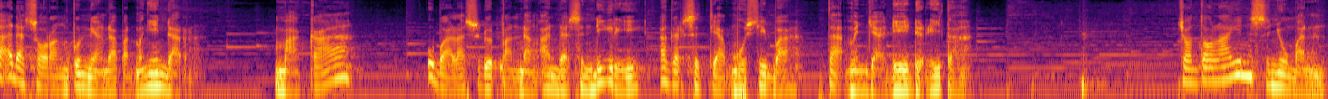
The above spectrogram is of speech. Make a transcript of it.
tak ada seorang pun yang dapat menghindar. Maka, ubahlah sudut pandang Anda sendiri agar setiap musibah tak menjadi derita. Contoh lain senyuman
